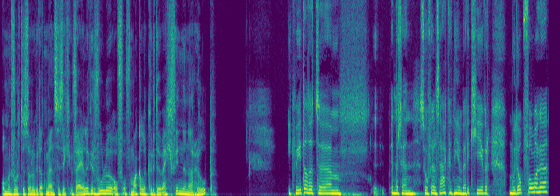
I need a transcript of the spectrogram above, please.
om ervoor te zorgen dat mensen zich veiliger voelen of, of makkelijker de weg vinden naar hulp? Ik weet dat het. Um, er zijn zoveel zaken die een werkgever moet opvolgen.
